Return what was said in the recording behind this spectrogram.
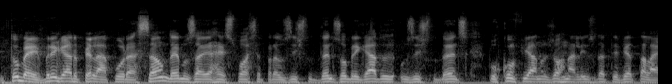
Muito bem, obrigado pela apuração. Demos aí a resposta para os estudantes. Obrigado, os estudantes, por confiar no jornalismo da TV Atalaia.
